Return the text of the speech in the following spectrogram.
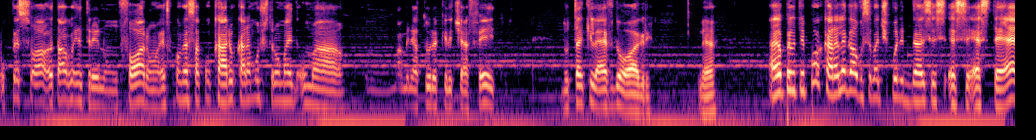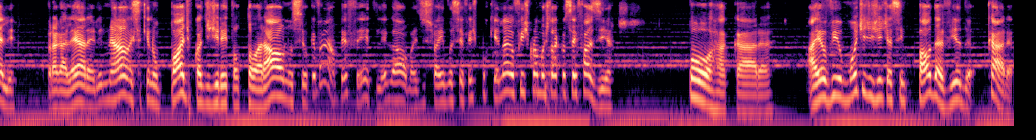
o pessoal, eu tava, entrei num fórum, aí fui conversar com o cara e o cara mostrou uma, uma, uma miniatura que ele tinha feito do tanque leve do Ogre, né? Aí eu perguntei, pô, cara, legal, você vai disponibilizar esse, esse STL pra galera. Ele, não, isso aqui não pode por causa de direito autoral, não sei o que. Eu falei, não, perfeito, legal, mas isso aí você fez por quê? Não, eu fiz para mostrar que eu sei fazer. Porra, cara. Aí eu vi um monte de gente assim, pau da vida. Cara,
